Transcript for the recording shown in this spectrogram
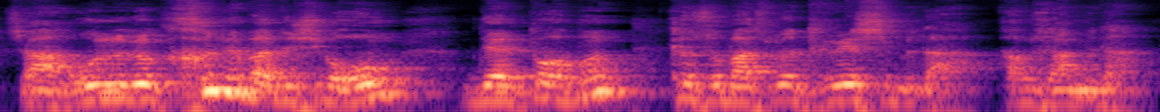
자, 오늘도 큰일 받으시고 내일 또 한번 계속 말씀을 드리겠습니다. 감사합니다.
